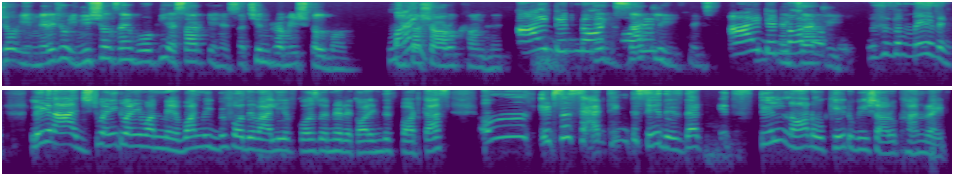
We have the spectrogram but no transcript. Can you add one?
जो मेरे जो इनिशियल्स हैं वो भी एसआर के हैं सचिन रमेश कलबाग My शाहरुख खान है I did not know exactly this. I did not know Exactly. this is amazing. लेकिन आज 2021 में one week before Diwali, of course, when we're recording this podcast, um, it's a sad thing to say this that it's still not okay to be Shah Rukh Khan right.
